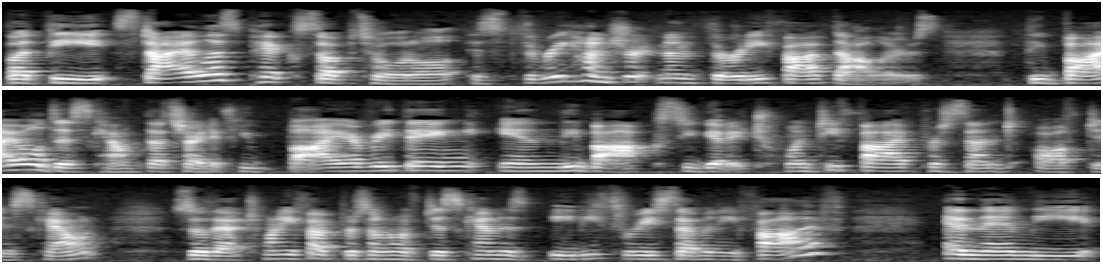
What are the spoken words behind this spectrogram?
but the stylist pick subtotal is $335. The buy all discount, that's right, if you buy everything in the box, you get a 25% off discount. So that 25% off discount is $83.75. And then the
